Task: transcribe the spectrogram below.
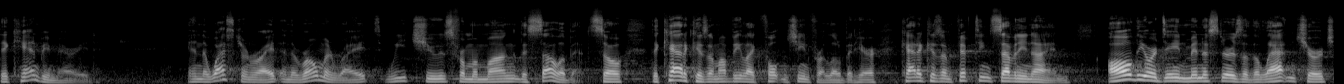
they can be married. In the Western Rite and the Roman Rite, we choose from among the celibate. So, the Catechism, I'll be like Fulton Sheen for a little bit here. Catechism 1579. All the ordained ministers of the Latin Church,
